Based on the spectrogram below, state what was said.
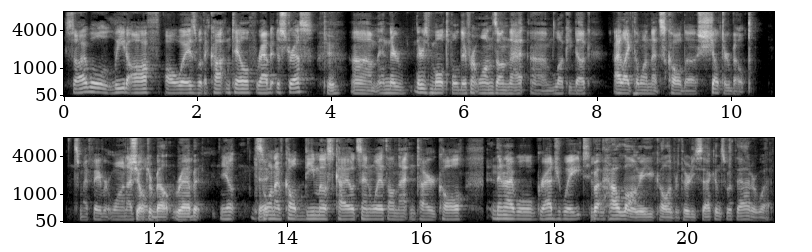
So I will lead off always with a cottontail rabbit distress. Okay. Um, and there there's multiple different ones on that um, lucky duck. I like the one that's called a shelter belt. It's my favorite one. I've Shelter called- belt rabbit. Yep. It's Okay. the one I've called the most coyotes in with on that entire call. And then I will graduate. But how long are you calling for 30 seconds with that or what?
